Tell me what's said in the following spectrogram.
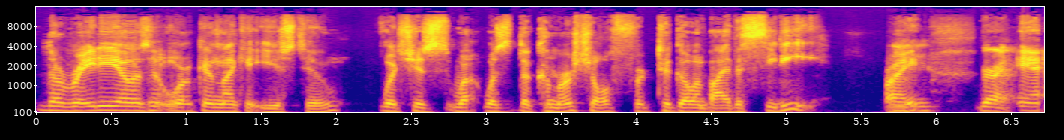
the radio isn't working like it used to which is what was the commercial for to go and buy the cd right? Mm-hmm. right. And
